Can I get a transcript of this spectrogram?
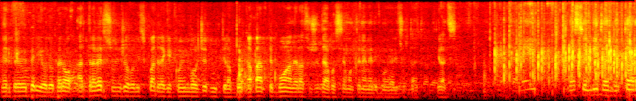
nel breve periodo, però attraverso un gioco di squadra che coinvolge tutti, la, la parte buona della società possiamo ottenere dei buoni risultati. Grazie. Adesso invito il dottor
